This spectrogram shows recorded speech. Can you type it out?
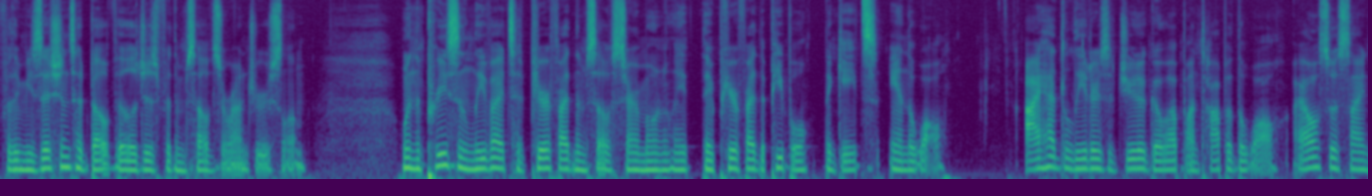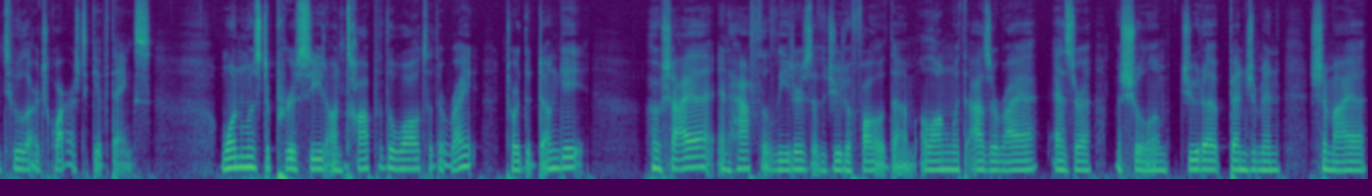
For the musicians had built villages for themselves around Jerusalem. When the priests and Levites had purified themselves ceremonially, they purified the people, the gates, and the wall. I had the leaders of Judah go up on top of the wall. I also assigned two large choirs to give thanks. One was to proceed on top of the wall to the right, toward the dung gate, Hoshea and half the leaders of Judah followed them, along with Azariah, Ezra, Meshullam, Judah, Benjamin, Shemaiah,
